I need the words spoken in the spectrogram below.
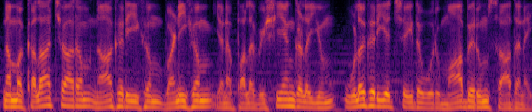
நம்ம கலாச்சாரம் நாகரீகம் வணிகம் என பல விஷயங்களையும் உலகறியச் செய்த ஒரு மாபெரும் சாதனை.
